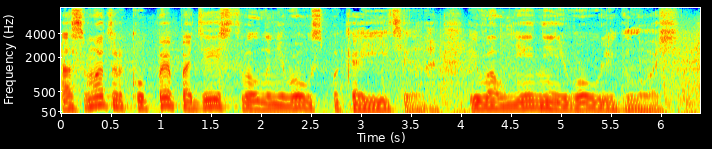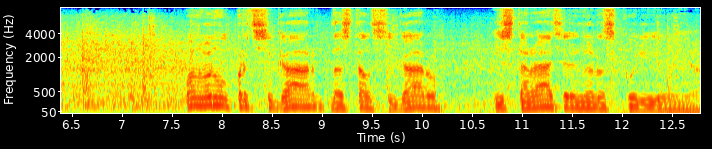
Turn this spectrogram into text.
Осмотр купе подействовал на него успокоительно, и волнение его улеглось. Он вынул портсигар, достал сигару и старательно раскурил ее.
